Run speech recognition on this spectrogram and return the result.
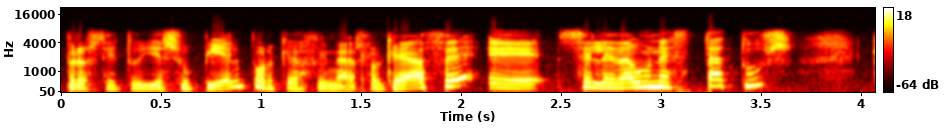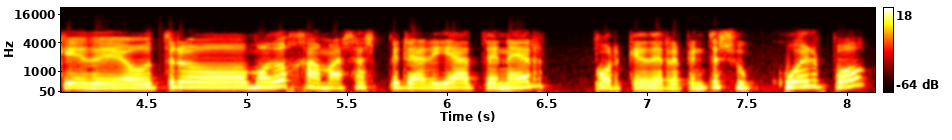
prostituye su piel, porque al final es lo que hace, eh, se le da un estatus que de otro modo jamás esperaría a tener porque de repente su cuerpo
